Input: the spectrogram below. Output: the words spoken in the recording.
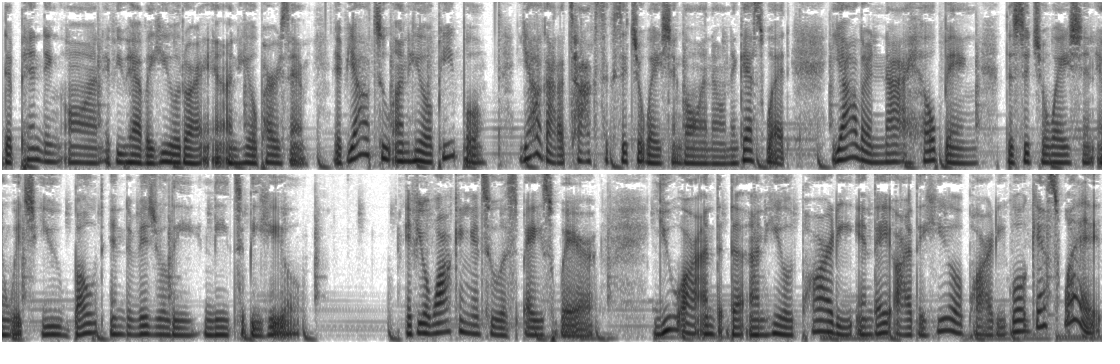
depending on if you have a healed or an unhealed person. If y'all two unhealed people, y'all got a toxic situation going on. And guess what? Y'all are not helping the situation in which you both individually need to be healed. If you're walking into a space where you are the unhealed party and they are the healed party, well, guess what?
